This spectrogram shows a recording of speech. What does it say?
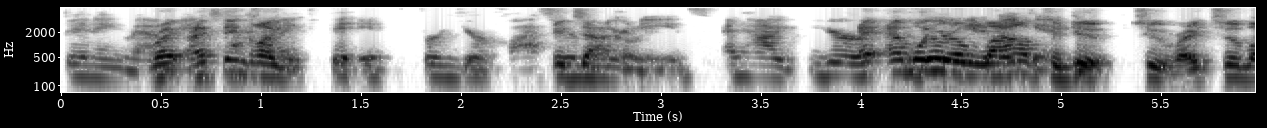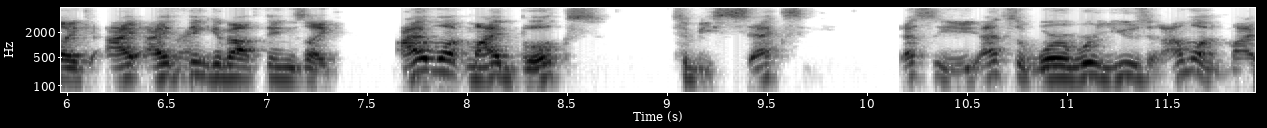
spinning them. Right, I think, like- fit it for your classroom and Exactly. your needs and how your and, and what you're allowed to it. do too, right? So like I, I think about things like I want my books to be sexy. That's the that's the word we're using. I want my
